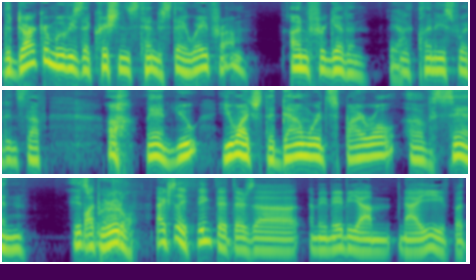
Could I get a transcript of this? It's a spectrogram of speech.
the darker movies that Christians tend to stay away from. Unforgiven yeah. with Clint Eastwood and stuff. Oh man, you you watch the downward spiral of sin. It's but brutal. I actually think that there's a. I mean, maybe I'm naive, but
